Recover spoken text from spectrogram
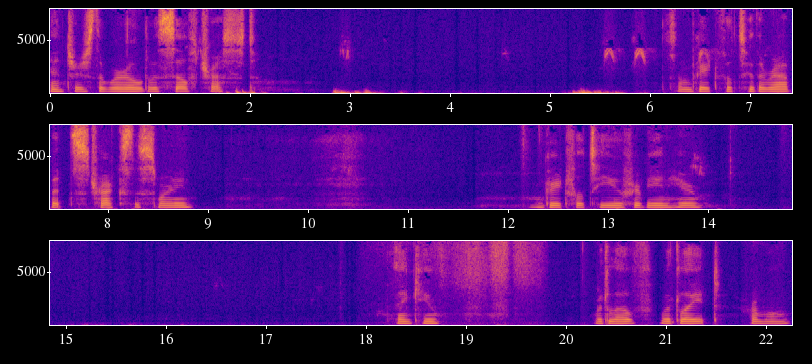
enters the world with self trust. So I'm grateful to the rabbit's tracks this morning. I'm grateful to you for being here. Thank you. With love, with light from all.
